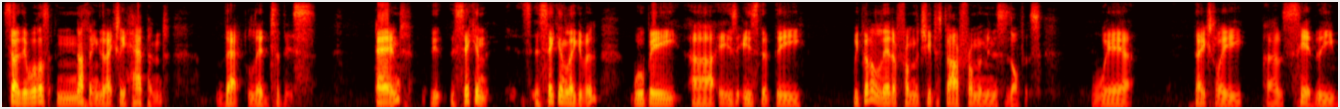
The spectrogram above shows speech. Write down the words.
So there was nothing that actually happened that led to this. And the, the second the second leg of it will be uh, is is that the we've got a letter from the chief of staff from the minister's office where they actually uh, said the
